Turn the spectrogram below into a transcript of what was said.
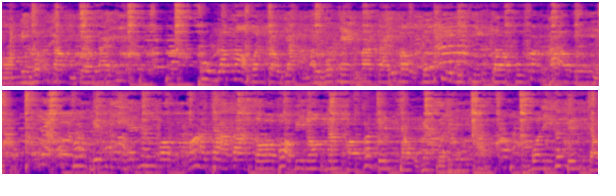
ห้องนี่หดกำแก้วใด ภูมิลำนอกบนเจ้ายักษ์อยู่หดแยงปากใดเบาเบิ่งที่บุญหญิงต่อผู้ฟังข่าวนี้ความเป็นมีให้นั่งบอกว่าจะตั้งต่อพ่อพี่น้องนั่งเฝ้าคันเป็นเจ้าแม่นบ่ดีบ่นี้ก็เป็นเจ้า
